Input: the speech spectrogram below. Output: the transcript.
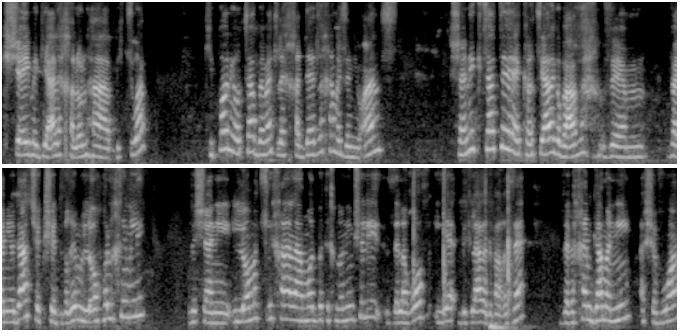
כשהיא מגיעה לחלון הביצוע? כי פה אני רוצה באמת לחדד לכם איזה ניואנס שאני קצת uh, קרצייה לגביו, ו- ואני יודעת שכשדברים לא הולכים לי, ושאני לא מצליחה לעמוד בתכנונים שלי, זה לרוב יהיה בגלל הדבר הזה, ולכן גם אני השבוע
